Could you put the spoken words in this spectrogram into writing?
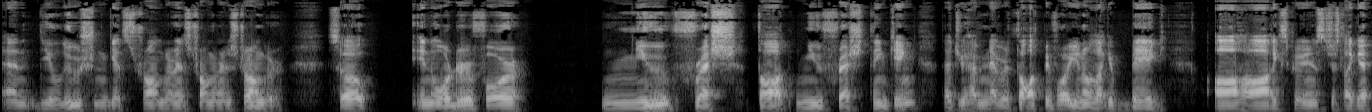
And the illusion gets stronger and stronger and stronger. So, in order for new, fresh thought, new, fresh thinking that you have never thought before, you know, like a big aha experience, just like a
